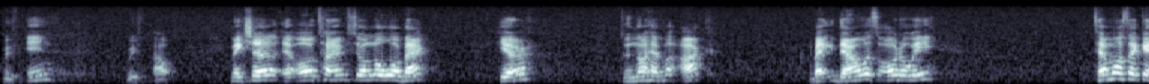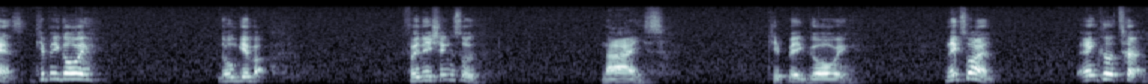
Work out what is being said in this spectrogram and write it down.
breathe in, breathe out. Make sure at all times your lower back here do not have an arc Back downwards all the way. 10 more seconds. Keep it going. Don't give up. Finishing soon. Nice. Keep it going. Next one. Ankle tap.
